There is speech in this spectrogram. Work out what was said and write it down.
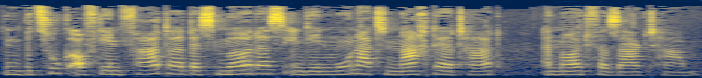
in Bezug auf den Vater des Mörders in den Monaten nach der Tat erneut versagt haben.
